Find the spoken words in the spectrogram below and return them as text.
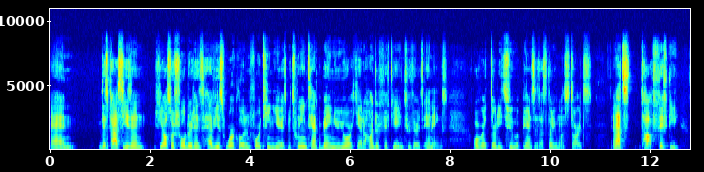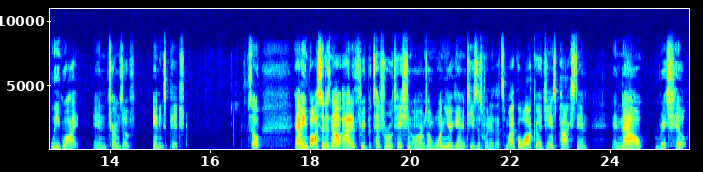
And this past season, he also shouldered his heaviest workload in 14 years. Between Tampa Bay and New York, he had 158 and two thirds innings over 32 appearances. That's 31 starts. And that's top 50 league wide in terms of innings pitched. So, yeah, I mean, Boston has now added three potential rotation arms on one year guarantees this winter. That's Michael Wacha, James Paxton, and now Rich Hill.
